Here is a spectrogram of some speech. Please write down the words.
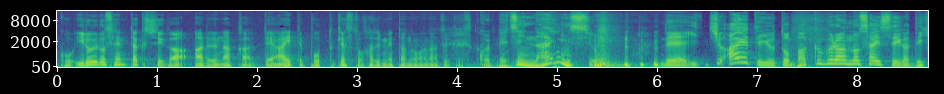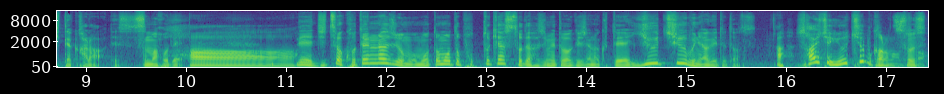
こういろいろ選択肢がある中で、うん。あえてポッドキャストを始めたのはなぜですか？これ別にないんですよで一応あえて言うとバックグラウンド再生ができたからですスマホで。はあ。で実は古典ラジオももともとポッドキャストで始めたわけじゃなくて YouTube に上げてたんです。あ最初 YouTube からなんですか？そうです、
